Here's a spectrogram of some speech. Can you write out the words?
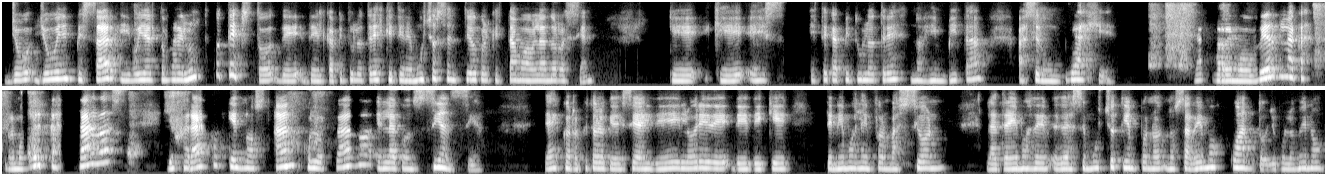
Yo, yo, voy a empezar y voy a tomar el último texto del capítulo 3 que tiene mucho sentido con el que estamos hablando recién, que, que es este capítulo 3 nos invita a hacer un viaje, a remover, la, remover cascadas y hojarascos que nos han colocado en la conciencia ya con respecto a lo que decía Aide Lore, de, que tenemos la información, la traemos desde hace mucho tiempo, no, sabemos cuánto, yo por lo menos,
